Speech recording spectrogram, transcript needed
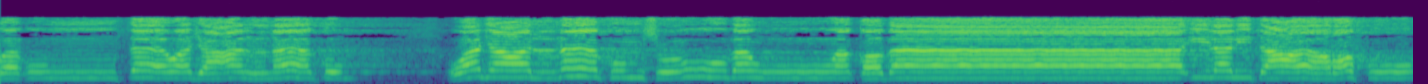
وأنثى وجعلناكم وجعلناكم شعوبا وقبائل لتعارفوا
